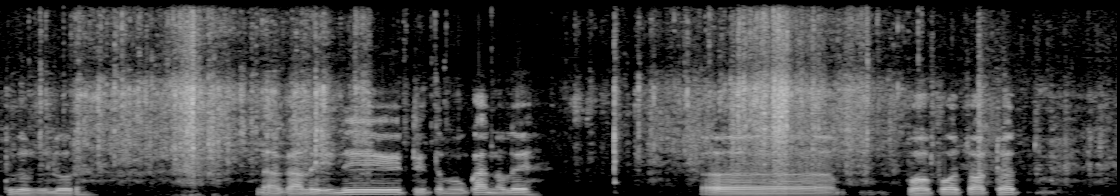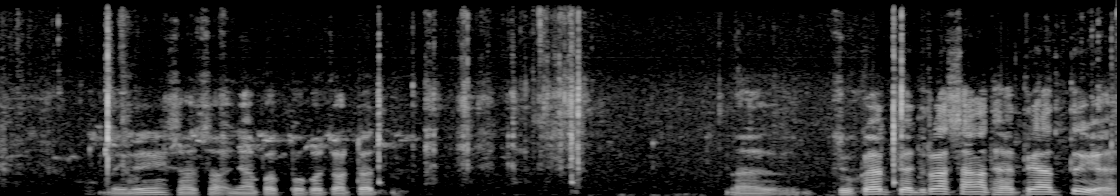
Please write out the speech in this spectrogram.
dulur-dulur Nah kali ini ditemukan oleh eh, Bobo Codot Ini sosoknya Bobo Codot Nah, juga dianjurkan sangat hati-hati ya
